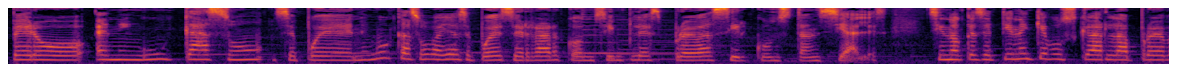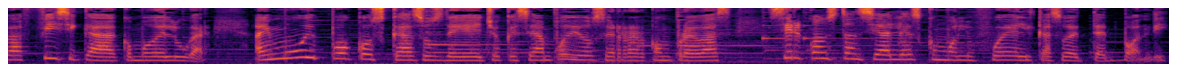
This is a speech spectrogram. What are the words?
pero en ningún caso se puede, en ningún caso vaya se puede cerrar con simples pruebas circunstanciales, sino que se tiene que buscar la prueba física como del lugar. Hay muy pocos casos de hecho que se han podido cerrar con pruebas circunstanciales como lo fue el caso de Ted Bundy.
